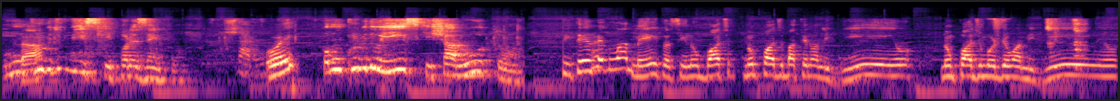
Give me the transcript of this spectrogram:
Como tá? um clube de whisky, por exemplo. Charuto. Oi? Como um clube do uísque, charuto. Sim, tem um regulamento, assim, não pode, não pode bater no amiguinho, não pode morder um amiguinho.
